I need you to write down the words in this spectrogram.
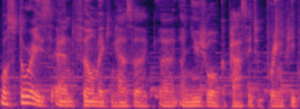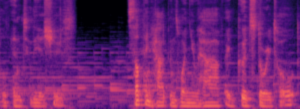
Well, stories and filmmaking has a, an unusual capacity to bring people into the issues. Something happens when you have a good story told.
